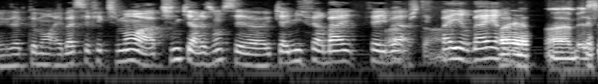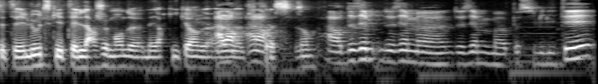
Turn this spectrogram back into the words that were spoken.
Exactement. Et bah, c'est effectivement Aptine qui a raison, c'est euh, Kaimi Fairbairn. Ah. Fairbairn. Ouais, Ouais, mais c'était Lutz qui était largement le meilleur kicker de, Alors- de toute alors- la saison. Alors deuxième, deuxième, euh, deuxième euh, possibilité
